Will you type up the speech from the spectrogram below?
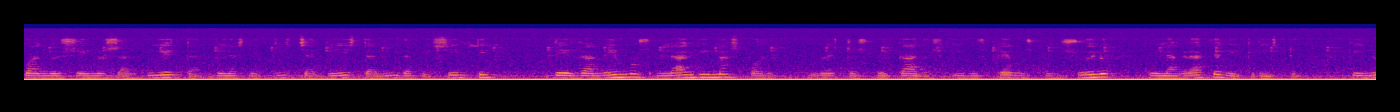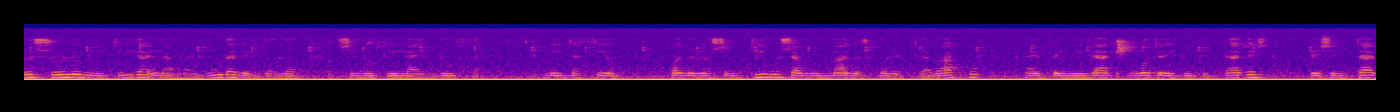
cuando se nos advierta de las desdichas de esta vida presente, derramemos lágrimas por nuestros pecados y busquemos consuelo en la gracia de Cristo, que no solo mitiga la amargura del dolor, sino que la endulza. Meditación. Cuando nos sentimos abrumados por el trabajo, la enfermedad u otras dificultades, presentar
